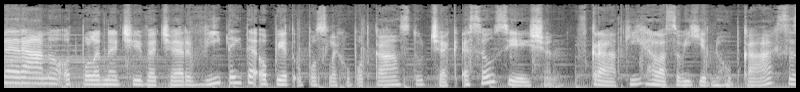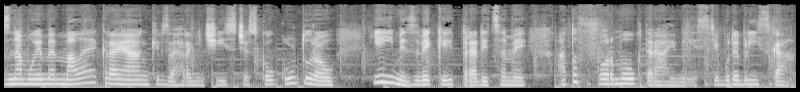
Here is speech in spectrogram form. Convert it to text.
Dobré ráno, odpoledne či večer. Vítejte opět u poslechu podcastu Czech Association. V krátkých hlasových jednohubkách seznamujeme malé krajánky v zahraničí s českou kulturou, jejími zvyky, tradicemi a to formou, která jim jistě bude blízká.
